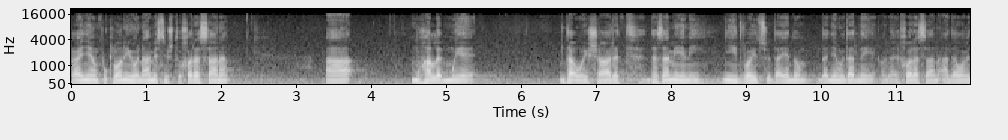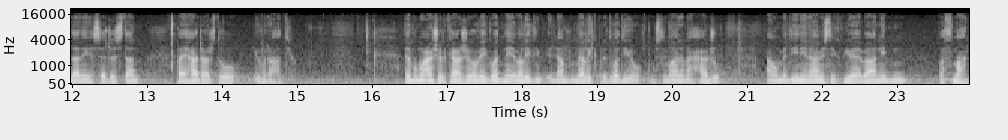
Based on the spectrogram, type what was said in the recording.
pa je njemu poklonio namjesništvo Horasana, a Muhaleb mu je dao i šaret da zamijeni njih dvojicu da jednom da njemu dadne onaj Horasan a da ovom dadne Seđestan pa je Hadžar to i uradio. Ebu Mašer kaže ove godine je Velid Melik predvodio muslimane na Hadžu a u Medini namjesnik bio Eban ibn Othman.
